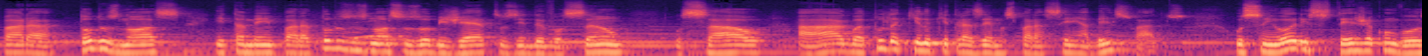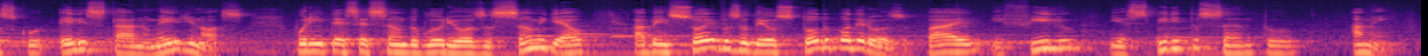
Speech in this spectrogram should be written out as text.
para todos nós e também para todos os nossos objetos de devoção, o sal, a água, tudo aquilo que trazemos para serem abençoados. O Senhor esteja convosco, Ele está no meio de nós. Por intercessão do glorioso São Miguel, abençoe-vos o Deus Todo-Poderoso, Pai e Filho e Espírito Santo. Amém.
